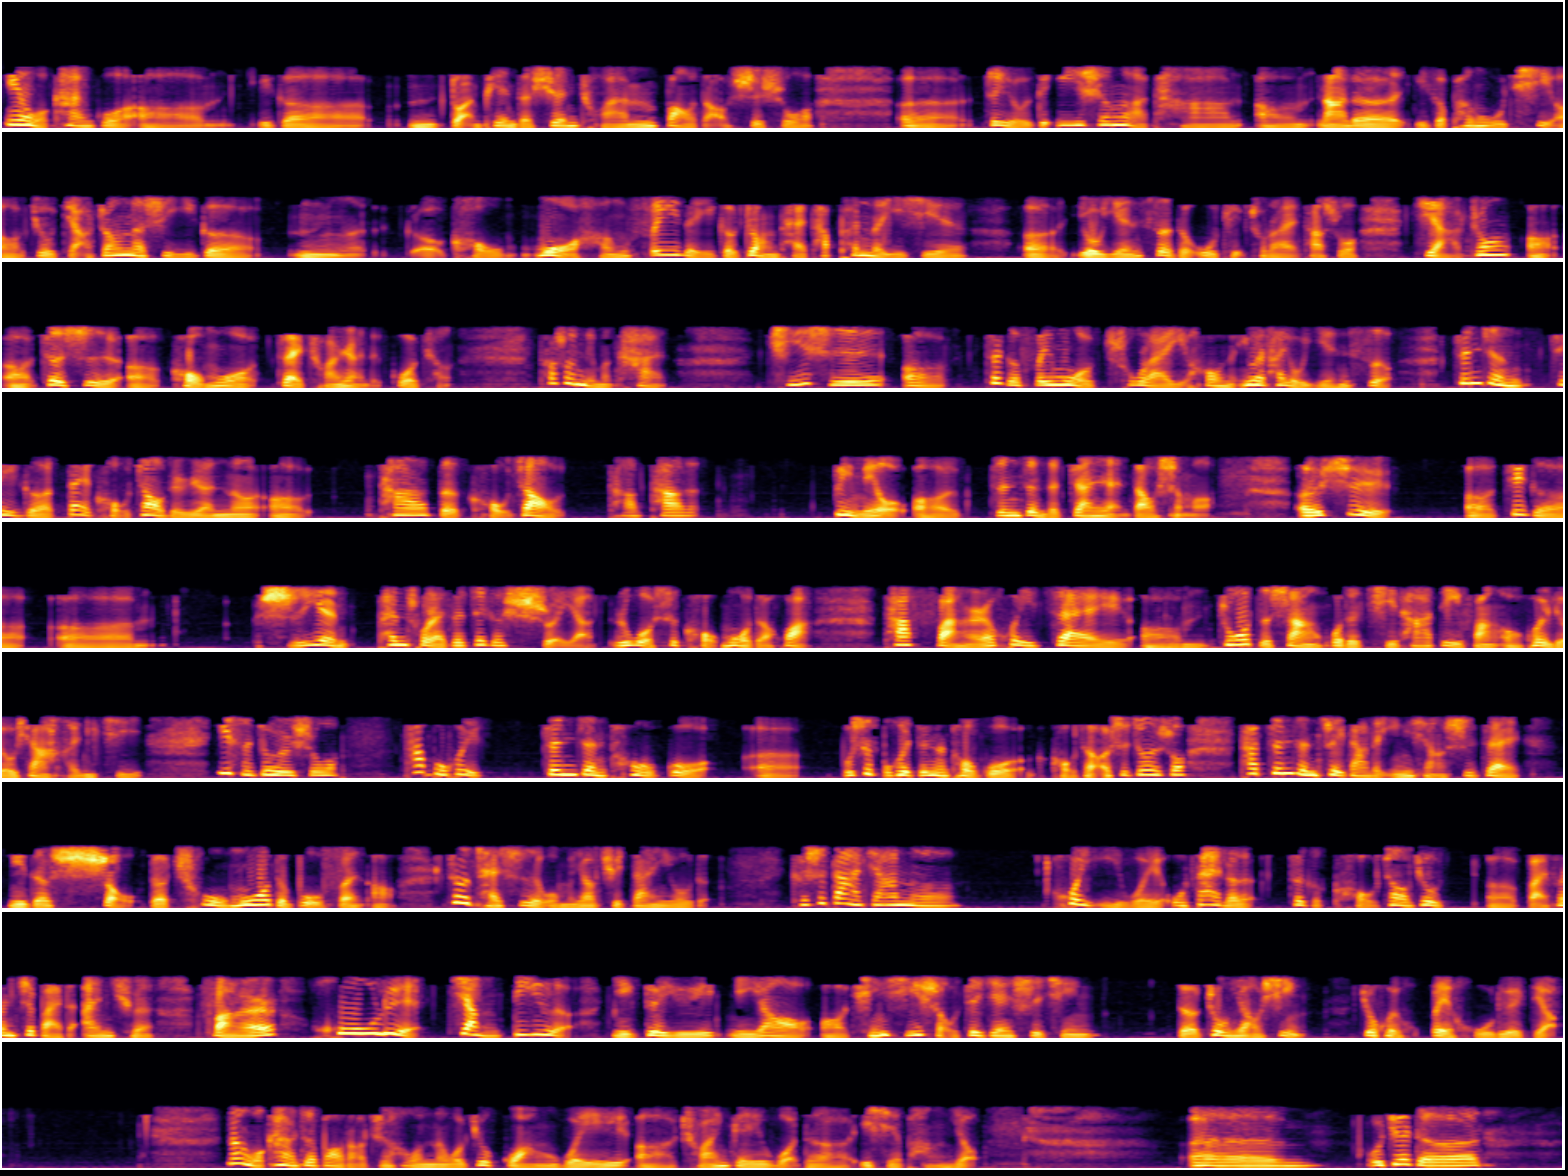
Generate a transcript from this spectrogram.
因为我看过呃一个嗯短片的宣传报道是说，呃这有一个医生啊，他嗯拿了一个喷雾器哦，就假装呢是一个嗯呃口沫横飞的一个状态，他喷了一些呃有颜色的物体出来，他说假装啊呃这是呃口沫在传染的过程，他说你们看，其实呃。这个飞沫出来以后呢，因为它有颜色，真正这个戴口罩的人呢，呃，他的口罩他他并没有呃真正的沾染到什么，而是呃这个呃实验喷出来的这个水啊，如果是口沫的话，它反而会在呃桌子上或者其他地方哦会留下痕迹，意思就是说它不会真正透过。呃，不是不会真正透过口罩，而是就是说，它真正最大的影响是在你的手的触摸的部分啊，这才是我们要去担忧的。可是大家呢，会以为我戴了这个口罩就呃百分之百的安全，反而忽略降低了你对于你要呃勤洗手这件事情的重要性，就会被忽略掉。那我看了这报道之后呢，我就广为呃传给我的一些朋友。嗯，我觉得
